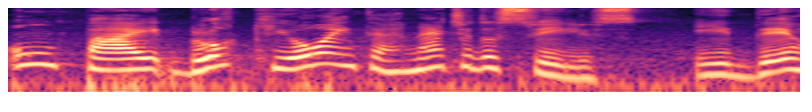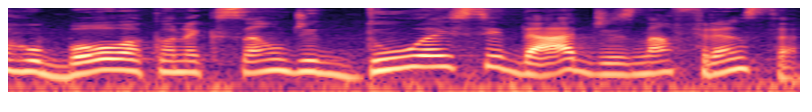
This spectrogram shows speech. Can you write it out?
Um pai bloqueou a internet dos filhos e derrubou a conexão de duas cidades na França.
